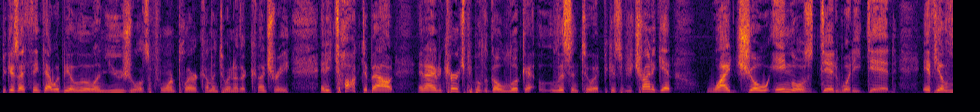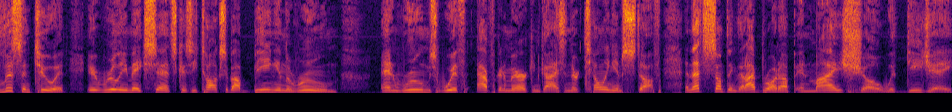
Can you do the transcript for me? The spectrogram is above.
Because I think that would be a little unusual as a foreign player coming to another country. And he talked about, and I encourage people to go look at, listen to it, because if you're trying to get why Joe Ingles did what he did. If you listen to it, it really makes sense because he talks about being in the room and rooms with African American guys, and they're telling him stuff. And that's something that I brought up in my show with DJ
